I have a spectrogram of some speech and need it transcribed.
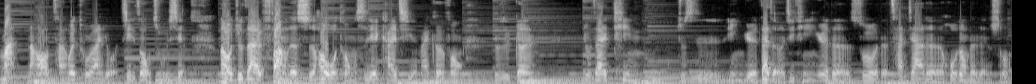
慢，然后才会突然有节奏出现。那我就在放的时候，我同时也开启了麦克风。就是跟有在听就是音乐，戴着耳机听音乐的所有的参加的活动的人说，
